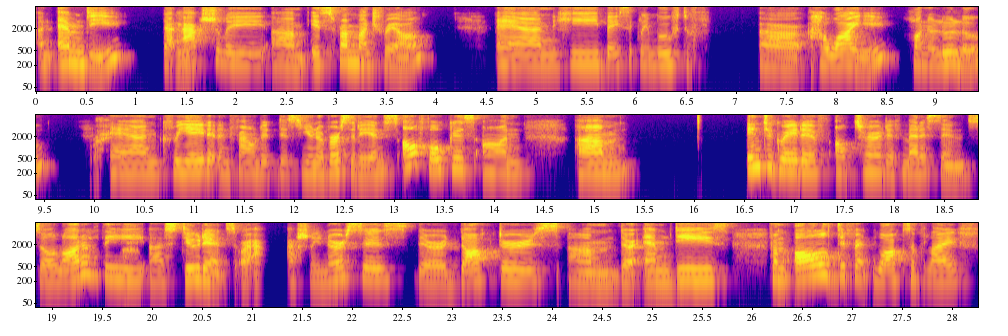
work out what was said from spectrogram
an MD that mm. actually um, is from Montreal and he basically moved to uh, Hawaii, Honolulu, right. and created and founded this university. And it's all focused on um, integrative alternative medicine. So a lot of the uh, students are actually nurses, they're doctors, um, they're MDs from all different walks of life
